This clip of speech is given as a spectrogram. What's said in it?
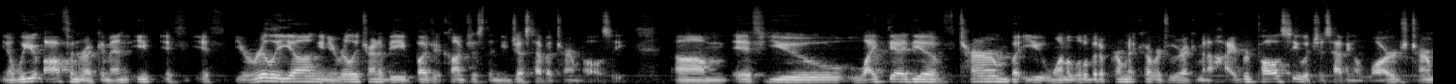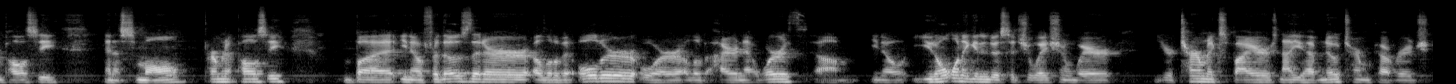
you know, we often recommend if, if, if you're really young and you're really trying to be budget conscious, then you just have a term policy. Um, if you like the idea of term, but you want a little bit of permanent coverage, we recommend a hybrid policy, which is having a large term policy and a small permanent policy. But you know, for those that are a little bit older or a little bit higher net worth, um, you know, you don't want to get into a situation where your term expires. Now you have no term coverage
